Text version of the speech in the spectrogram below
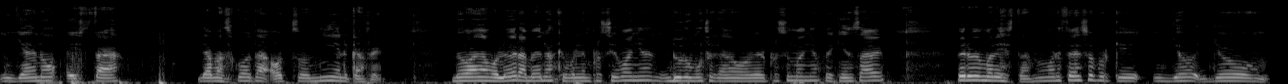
Y ya no está la mascota Otso ni el café. No van a volver a menos que vuelvan el próximo año. Dudo mucho que van a volver el próximo año, pero quién sabe. Pero me molesta, me molesta eso porque yo, yo...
